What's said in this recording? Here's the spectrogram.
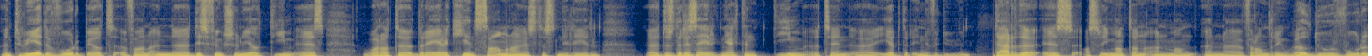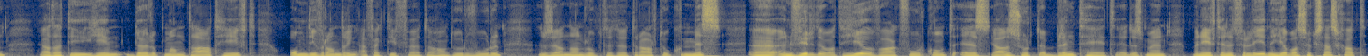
Een tweede voorbeeld van een uh, dysfunctioneel team is waar er eigenlijk geen samenhang is tussen die leden. dus er is eigenlijk niet echt een team, het zijn eerder individuen. Derde is, als er iemand een, een, man, een verandering wil doorvoeren, ja, dat hij geen duidelijk mandaat heeft om die verandering effectief te gaan doorvoeren. Dus dan loopt het uiteraard ook mis. Uh, een vierde wat heel vaak voorkomt is ja, een soort blindheid. Hè. Dus men, men heeft in het verleden heel wat succes gehad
